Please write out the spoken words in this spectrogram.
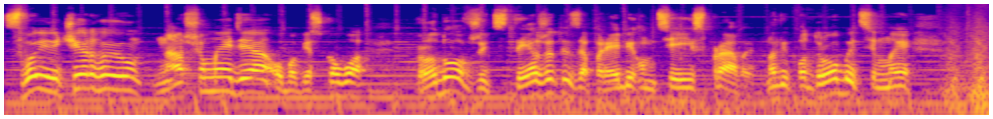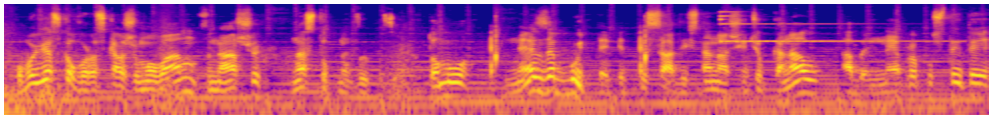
Своєю чергою, наше медіа обов'язково продовжить стежити за перебігом цієї справи. Нові подробиці ми обов'язково розкажемо вам в наших наступних випусках. Тому не забудьте підписатись на наш YouTube канал, аби не пропустити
